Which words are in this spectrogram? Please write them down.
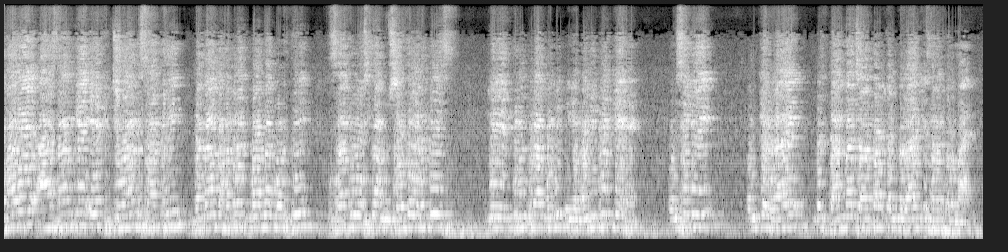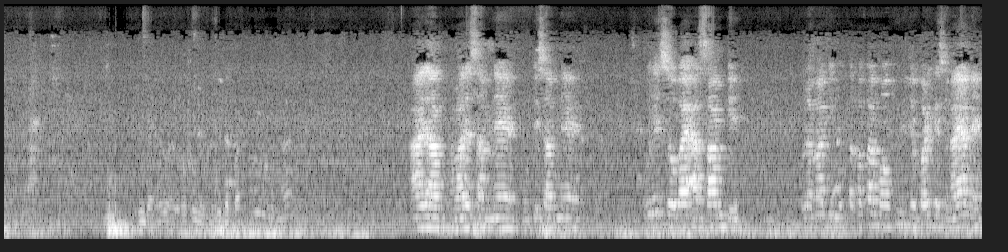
ہمارے آسام کے ایک جوان ساتھی، جناب حضرت مولانا مفتی سیف الاسلام شیخ الحدیث، یہ تریپورہ منی- پور کے ہیں۔ ان سے بھی ان کے رائے میں جاننا چاہتا ہوں کہ ان رائے کے ساتھ فرمائیں۔ آج آپ ہمارے سامنے مفتی صاحب نے پورے صوبہ آسام کے علماء کی متفقہ موقف جو پڑھ کے سنایا ہے،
